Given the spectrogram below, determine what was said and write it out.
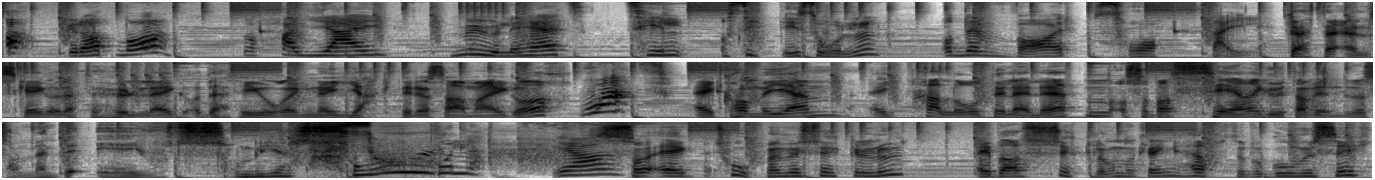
akkurat nå så har jeg mulighet til å sitte i solen, og det var så deilig. Dette elsker jeg, og dette hyller jeg, og dette gjorde jeg nøyaktig det samme i går. What? Jeg kommer hjem, jeg traller rundt i leiligheten, og så bare ser jeg ut av vinduet sånn, men det er jo så mye sol. Sol. Ja. Så jeg tok med meg sykkelen ut. Jeg bare syklet rundt omkring, hørte på god musikk,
